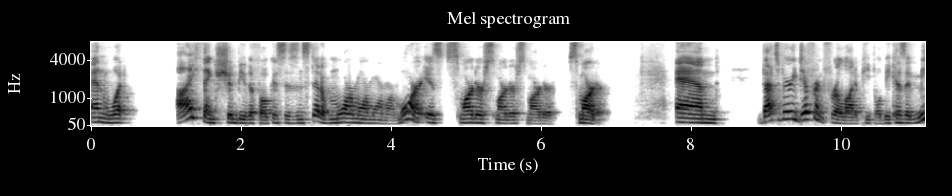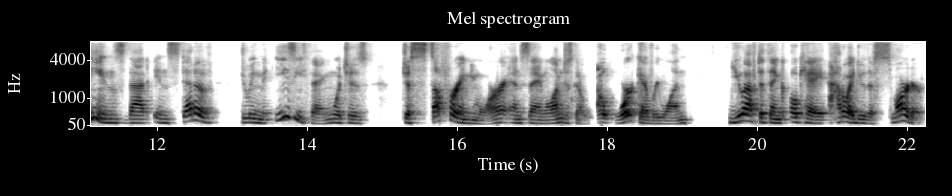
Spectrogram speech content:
And what I think should be the focus is instead of more, more, more, more, more, is smarter, smarter, smarter, smarter. And that's very different for a lot of people because it means that instead of doing the easy thing, which is just suffering more and saying, well, I'm just going to outwork everyone, you have to think, okay, how do I do this smarter?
